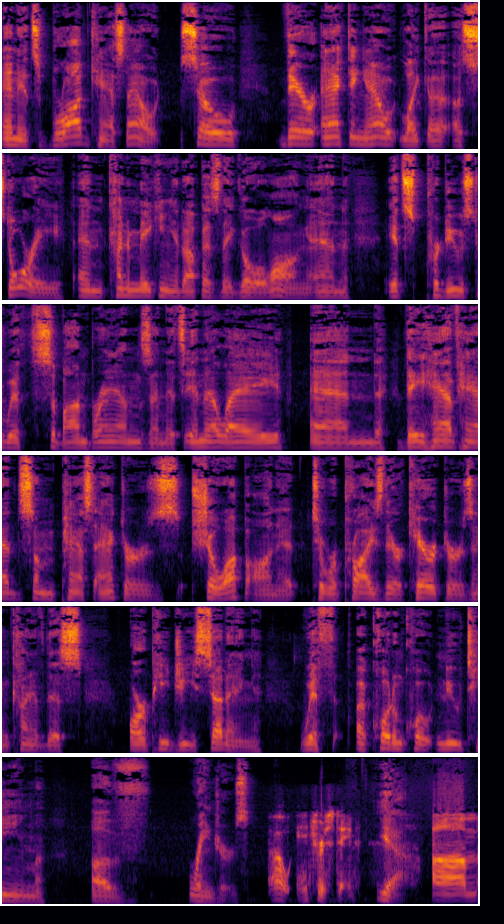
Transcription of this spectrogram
and it's broadcast out. So they're acting out like a, a story and kind of making it up as they go along. And it's produced with Saban Brands and it's in LA. And they have had some past actors show up on it to reprise their characters in kind of this RPG setting with a quote unquote new team of Rangers. Oh, interesting. Yeah. Um,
